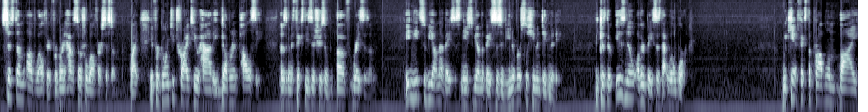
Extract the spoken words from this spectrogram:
system of welfare. If we're going to have a social welfare system, right? If we're going to try to have a government policy that is going to fix these issues of, of racism, it needs to be on that basis. It needs to be on the basis of universal human dignity. Because there is no other basis that will work. We can't fix the problem by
